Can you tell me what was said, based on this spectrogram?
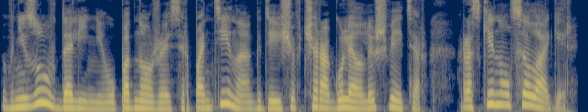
Внизу, в долине, у подножия серпантина, где еще вчера гулял лишь ветер, раскинулся лагерь.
